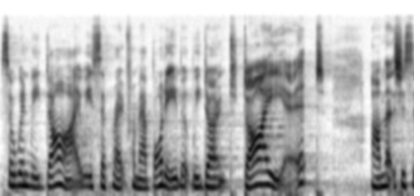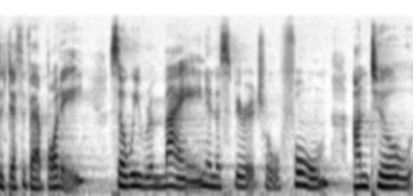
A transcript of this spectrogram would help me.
So when we die, we separate from our body, but we don't die yet. Um, that's just the death of our body. So we remain in a spiritual form until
